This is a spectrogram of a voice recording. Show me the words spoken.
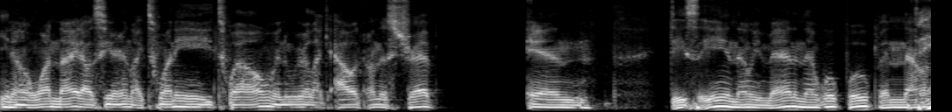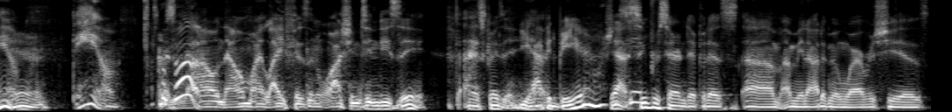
you know, one night I was here in like 2012, and we were like out on the strip in DC, and then we met, and then whoop whoop, and now Damn. I'm here. Damn. And what's up. now, now my life is in Washington D.C. That's crazy. You happy to be here? Yeah, super serendipitous. Um, I mean, I'd have been wherever she is.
